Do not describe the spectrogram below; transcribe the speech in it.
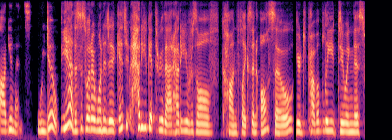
arguments. We do. Yeah, this is what I wanted to get to. How do you get through that? How do you resolve conflicts? And also, you're probably doing this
